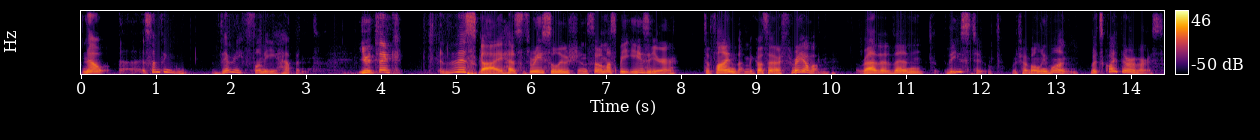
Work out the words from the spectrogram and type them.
Now, uh, something very funny happened. You'd think this guy has three solutions, so it must be easier to find them because there are three of them rather than these two, which have only one. But it's quite the reverse.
